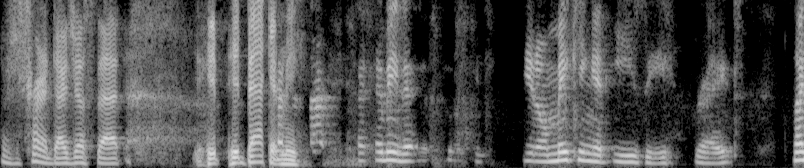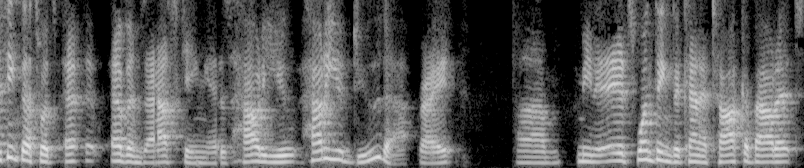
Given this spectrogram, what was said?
I was just trying to digest that. Hit hit back at me. I mean, you know, making it easy, right? And I think that's what Evan's asking is how do you how do you do that, right? Um, I mean, it's one thing to kind of talk about it,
